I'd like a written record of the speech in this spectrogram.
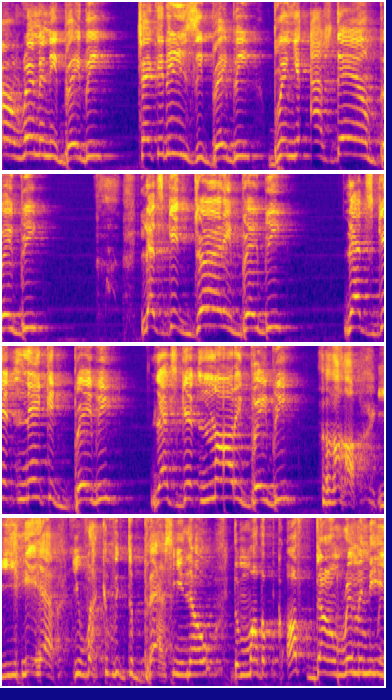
Don Remini, baby. Take it easy, baby. Bring your ass down, baby. Let's get dirty, baby. Let's get naked, baby. Let's get naughty, baby. yeah, you rockin' with the best, you know? The mother of Don Remini.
